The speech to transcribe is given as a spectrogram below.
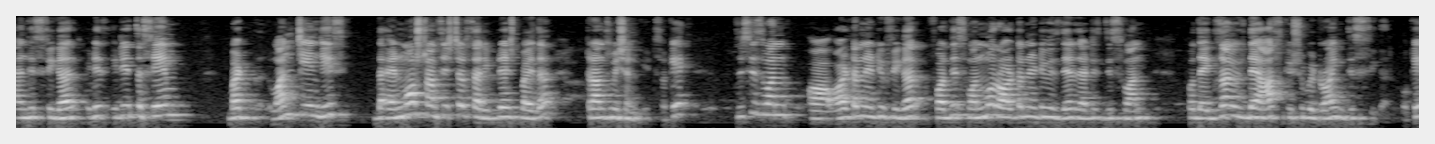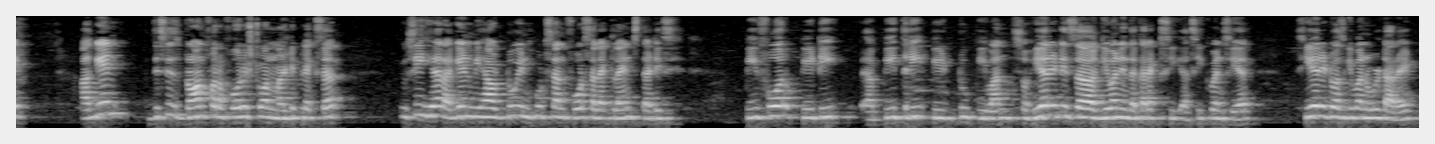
and this figure it is it is the same but one change is the nmos transistors are replaced by the transmission gates okay this is one uh, alternative figure for this one more alternative is there that is this one for the exam if they ask you should be drawing this figure okay again this is drawn for a 4 is to 1 multiplexer you see here again we have two inputs and four select lines that is P4, PT, uh, P3, P2, P1. So here it is uh, given in the correct se- uh, sequence here. Here it was given ulta, right?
